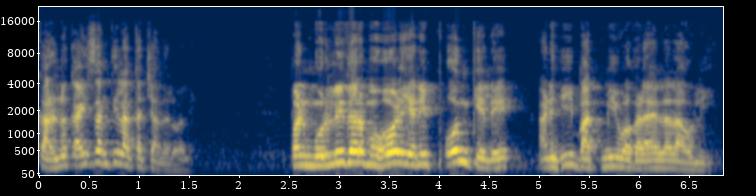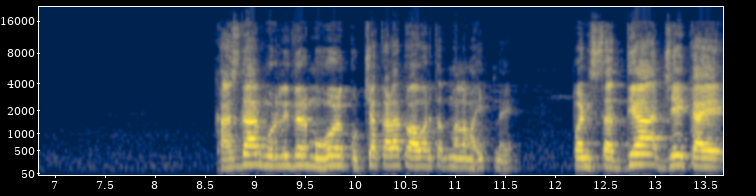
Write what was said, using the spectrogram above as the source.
कारण काही सांगतील आता चॅनलवाले. पण मुरलीधर मोहोळ यांनी फोन केले आणि ही बातमी वगळायला लावली. खासदार मुरलीधर मोहोळ कुठच्या काळात वावरतात मला माहीत नाही. पण सध्या जे काय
